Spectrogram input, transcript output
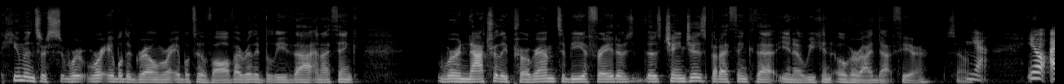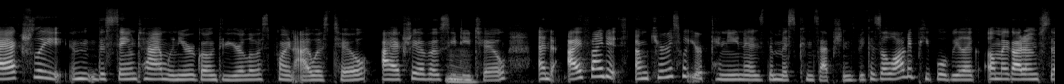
humans are, we're, we're able to grow and we're able to evolve. I really believe that. And I think we're naturally programmed to be afraid of those changes, but I think that, you know, we can override that fear. So, Yeah. You know, I actually, in the same time when you were going through your lowest point, I was too. I actually have OCD Mm. too. And I find it, I'm curious what your opinion is, the misconceptions, because a lot of people will be like, oh my God, I'm so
